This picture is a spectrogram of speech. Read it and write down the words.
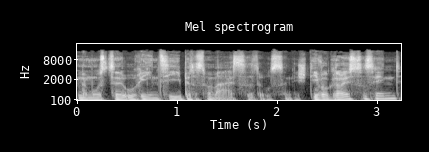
man muss den Urin sieben, dass man weiß, dass er draußen ist. Die, die grösser sind,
